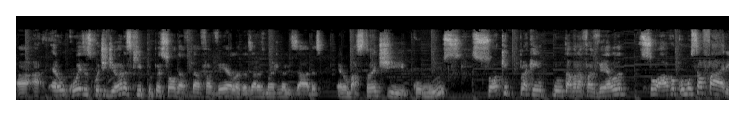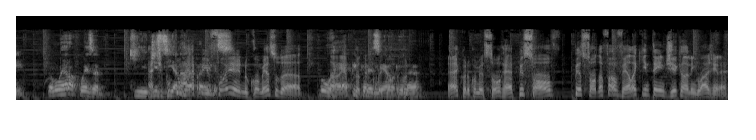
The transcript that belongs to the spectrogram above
a- a- eram coisas cotidianas que pro pessoal da, da favela, das áreas marginalizadas, eram bastante comuns. Só que para quem não tava na favela soava como safari. Então não era uma coisa que É, tipo dizia que o nada rap pra eles. foi no começo da. O da rap, época por exemplo, quando- né? É, quando começou o rap, só o pessoal da favela que entendia aquela linguagem, né?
